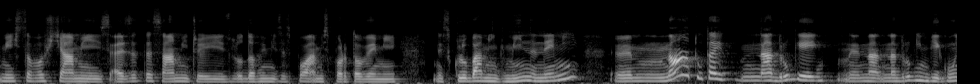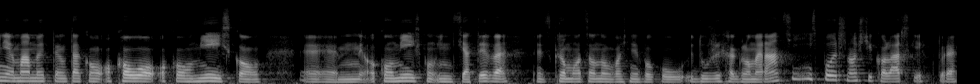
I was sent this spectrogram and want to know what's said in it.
miejscowościami, z LZS-ami, czyli z ludowymi zespołami sportowymi, z klubami gminnymi. No a tutaj na, drugiej, na, na drugim biegunie mamy tę taką około, około miejską okołomiejską inicjatywę zgromadzoną właśnie wokół dużych aglomeracji i społeczności kolarskich, które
